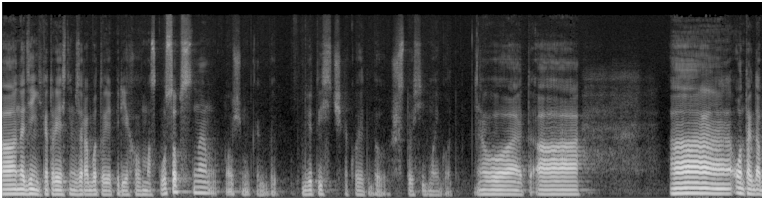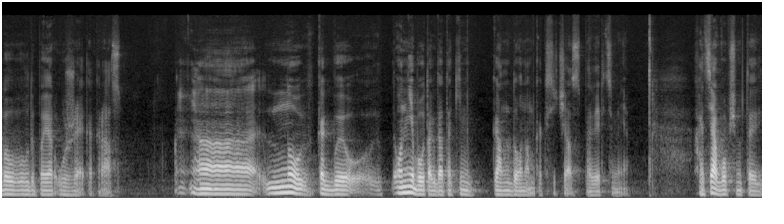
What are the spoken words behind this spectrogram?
А, на деньги, которые я с ним заработал, я переехал в Москву, собственно. В общем, как бы 2000 какой это был, 6-7 год. Вот. А, а, он тогда был в УДПР уже как раз. А, ну, как бы он не был тогда таким гандоном, как сейчас, поверьте мне. Хотя, в общем-то,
